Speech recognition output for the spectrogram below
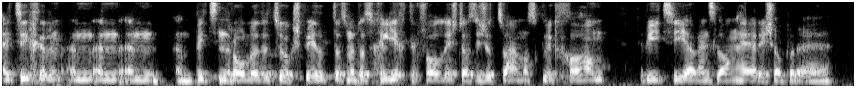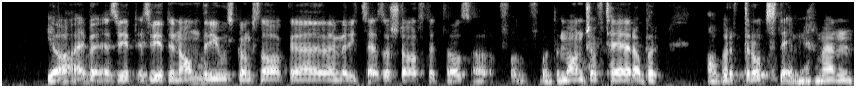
hat sicher ein, ein, ein, ein bisschen eine Rolle dazu gespielt, dass mir das ein leichter gefallen ist, dass ich schon zweimal das Glück habe, dabei zu sein, auch wenn es lang her ist. Aber äh, ja, eben, es wird, es wird eine andere Ausgangslage, äh, wenn man in die Saison startet, als äh, von, von, der Mannschaft her. Aber, aber trotzdem, ich meine,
